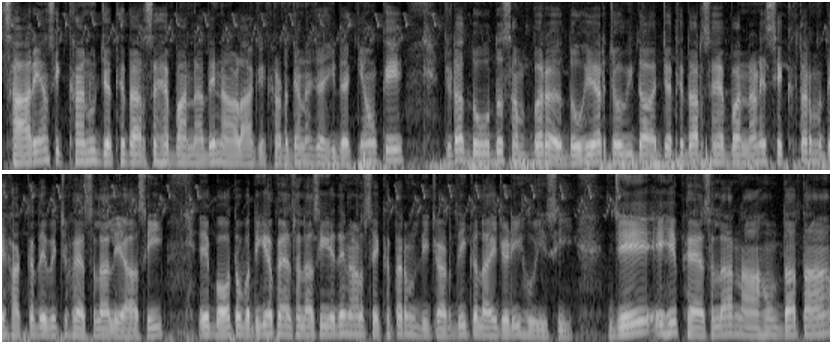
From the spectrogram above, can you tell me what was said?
ਸਾਰਿਆਂ ਸਿੱਖਾਂ ਨੂੰ ਜਥੇਦਾਰ ਸਹਿਬਾਨਾਂ ਦੇ ਨਾਲ ਆ ਕੇ ਖੜ ਜਾਣਾ ਚਾਹੀਦਾ ਕਿਉਂਕਿ ਜਿਹੜਾ 2 ਦਸੰਬਰ 2024 ਦਾ ਜਥੇਦਾਰ ਸਹਿਬਾਨਾਂ ਨੇ ਸਿੱਖ ਧਰਮ ਦੇ ਹੱਕ ਦੇ ਵਿੱਚ ਫੈਸਲਾ ਲਿਆ ਸੀ, ਇਹ ਬਹੁਤ ਵਧੀਆ ਫੈਸਲਾ ਸੀ। ਇਹਦੇ ਨਾਲ ਸਿੱਖ ਧਰਮ ਦੀ ਚੜ੍ਹਦੀ ਕਲਾਈ ਜਿਹੜੀ ਹੋਈ ਸੀ। ਜੇ ਇਹ ਫੈਸਲਾ ਨਾ ਹੁੰਦਾ ਤਾਂ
